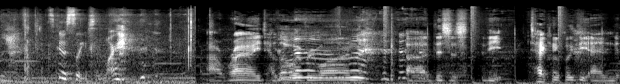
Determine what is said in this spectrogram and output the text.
Let's go sleep some more. All right, hello everyone. Uh, this is the technically the end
